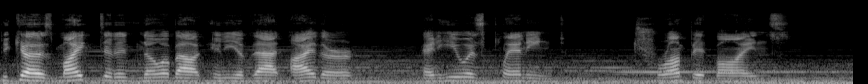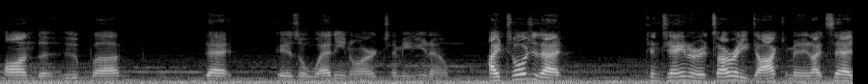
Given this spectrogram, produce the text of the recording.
because Mike didn't know about any of that either, and he was planting trumpet vines on the huppah that is a wedding arch. I mean, you know, I told you that container, it's already documented. I said,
